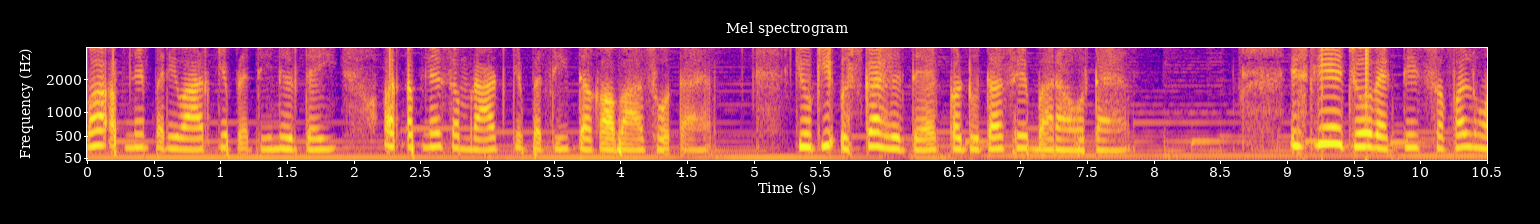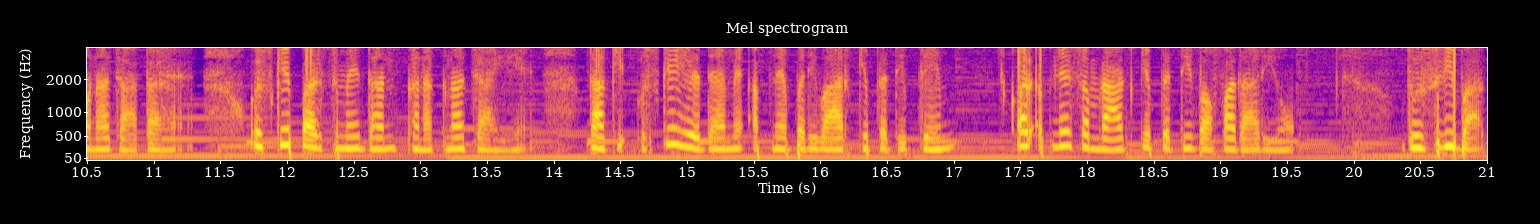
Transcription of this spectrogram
वह अपने परिवार के प्रति निर्दयी और अपने सम्राट के प्रति दगाबाज होता है, क्योंकि उसका हृदय कटुता से भरा होता है। इसलिए जो व्यक्ति सफल होना चाहता है, उसके पर्स में धन खनकना चाहिए, ताकि उसके हृदय में अपने परिवार के प्रति प्रेम और अपने सम्राट के प्रति वफादारी हो। दूसरी बात,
